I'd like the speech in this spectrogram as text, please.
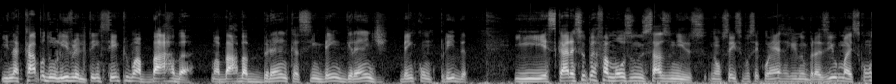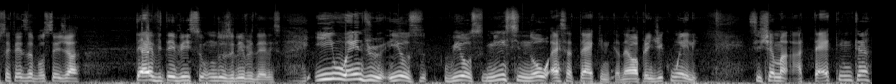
E na capa do livro ele tem sempre uma barba, uma barba branca, assim, bem grande, bem comprida. E esse cara é super famoso nos Estados Unidos. Não sei se você conhece aqui no Brasil, mas com certeza você já deve ter visto um dos livros deles. E o Andrew Wills, Wills me ensinou essa técnica, né? Eu aprendi com ele. Se chama a técnica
